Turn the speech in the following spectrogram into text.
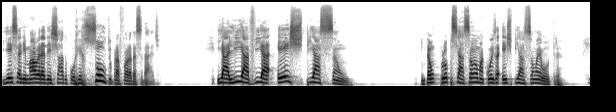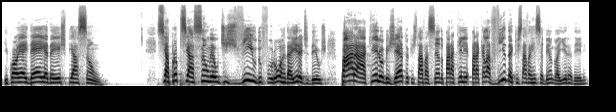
E esse animal era deixado correr solto para fora da cidade e ali havia expiação. Então, propiciação é uma coisa, expiação é outra. E qual é a ideia da expiação? Se a propiciação é o desvio do furor da ira de Deus para aquele objeto que estava sendo, para, aquele, para aquela vida que estava recebendo a ira dele,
